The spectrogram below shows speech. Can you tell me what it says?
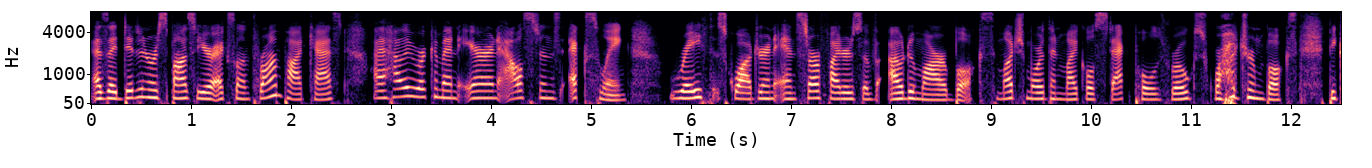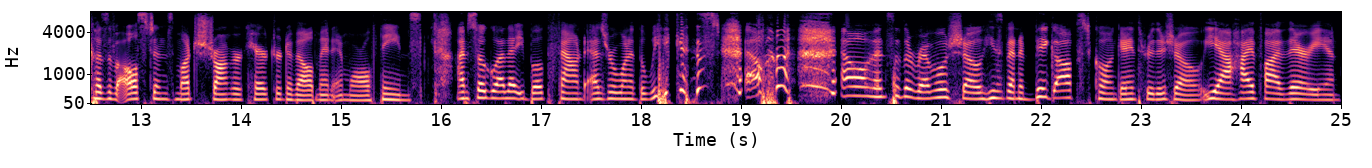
As I did in response to your excellent Thrawn podcast, I highly recommend Aaron Alston's X Wing, Wraith Squadron, and Starfighters of Adumar books, much more than Michael Stackpole's Rogue Squadron books, because of Alston's much stronger character development and moral themes. I'm so glad that you both found Ezra one of the weakest elements of the Rebel show. He's been a big obstacle in getting through the show. Yeah, high five there, Ian.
